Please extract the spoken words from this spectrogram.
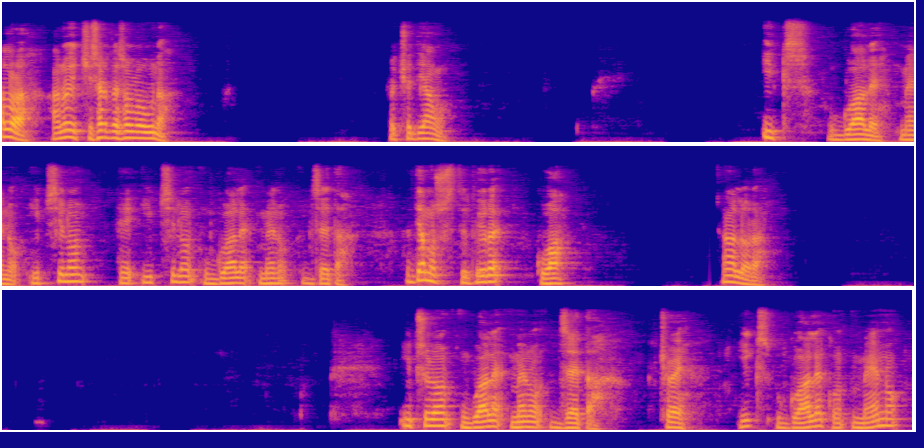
Allora a noi ci serve solo una. Procediamo. X uguale meno y e y uguale meno z. Andiamo a sostituire qua. Allora. Y uguale meno z cioè x uguale con meno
